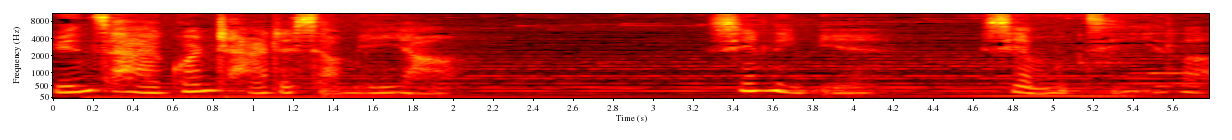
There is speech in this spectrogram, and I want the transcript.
云彩观察着小绵羊，心里面羡慕极了。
